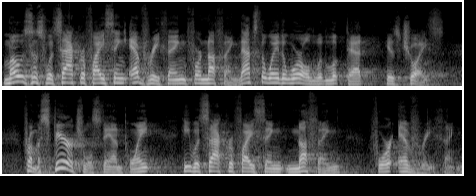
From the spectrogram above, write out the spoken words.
Moses was sacrificing everything for nothing. That's the way the world would look at his choice. From a spiritual standpoint, he was sacrificing nothing for everything.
